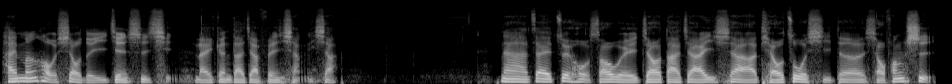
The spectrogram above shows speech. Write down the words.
还蛮好笑的一件事情，来跟大家分享一下。那在最后稍微教大家一下调作息的小方式。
